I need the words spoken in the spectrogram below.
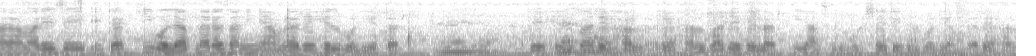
আর আমার এই যে এটা কি বলে আপনারা জানি না, আমরা রেহেল বলি এটার রেহেল বা রেহাল রেহাল বা রেহেল আর কি, আঞ্চলিক ভাষায় রেহেল বলি আমরা, রেহাল।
